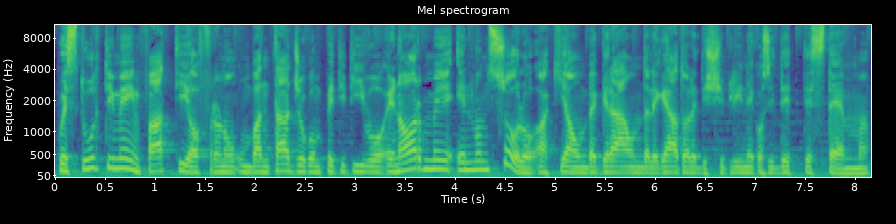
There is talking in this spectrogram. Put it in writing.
Quest'ultime infatti offrono un vantaggio competitivo enorme e non solo a chi ha un background legato alle discipline cosiddette STEM.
